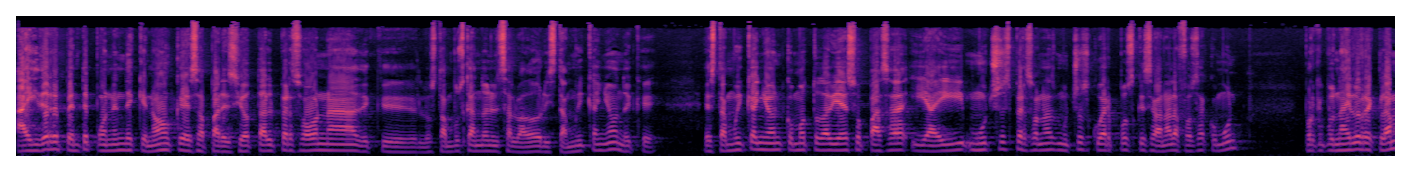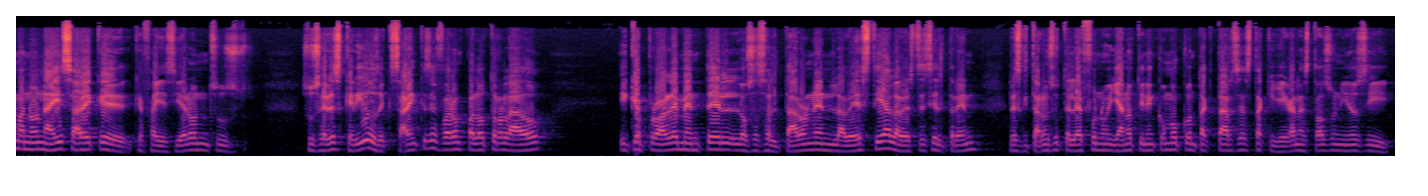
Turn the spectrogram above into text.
ahí de repente ponen de que no, que desapareció tal persona, de que lo están buscando en El Salvador y está muy cañón, de que está muy cañón cómo todavía eso pasa y hay muchas personas, muchos cuerpos que se van a la fosa común, porque pues nadie lo reclama, ¿no? Nadie sabe que, fallecieron sus, sus seres queridos, de que saben que se fueron para el otro lado y que probablemente los asaltaron en la bestia, la bestia es el tren, les quitaron su teléfono y ya no tienen cómo contactarse hasta que llegan a Estados Unidos y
